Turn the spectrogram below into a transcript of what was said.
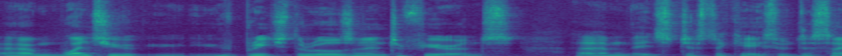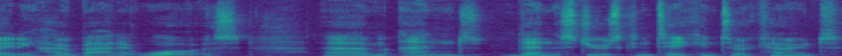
um, once you you've breached the rules and interference, um, it's just a case of deciding how bad it was, um, and then the stewards can take into account.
